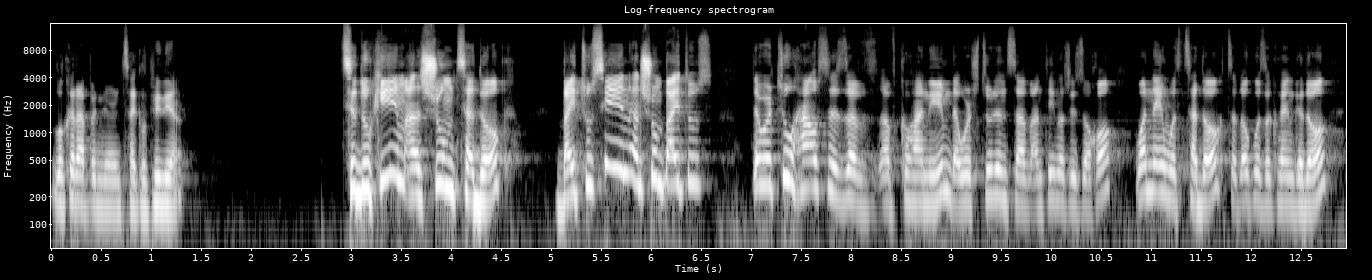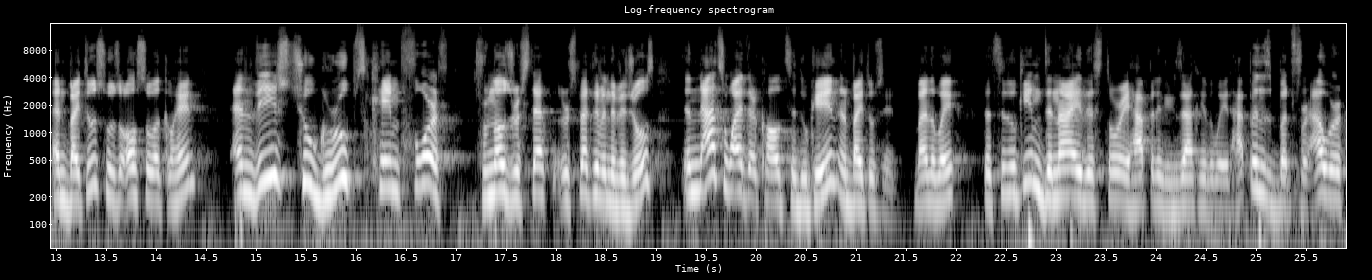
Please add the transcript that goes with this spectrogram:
Look it up in your encyclopedia. Tzedukim al shum tzadok, baitusin al shum baitus. There were two houses of, of Kohanim that were students of Antignos Yisocho. One name was Tzadok, Tzadok was a Kohen Gadol, and Baitus was also a Kohen. And these two groups came forth from those respect, respective individuals, and that's why they're called Tzedukin and Baitusin. By the way, the Tzedukim deny this story happening exactly the way it happens, but for our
